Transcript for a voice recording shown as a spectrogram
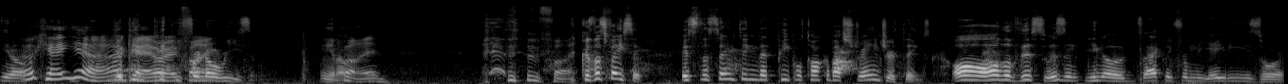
You know, Okay, yeah, you're okay, being picky right, for no reason. You know, Fine. fine. because let's face it, it's the same thing that people talk about Stranger Things. Oh, all of this isn't, you know, exactly from the 80s or,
